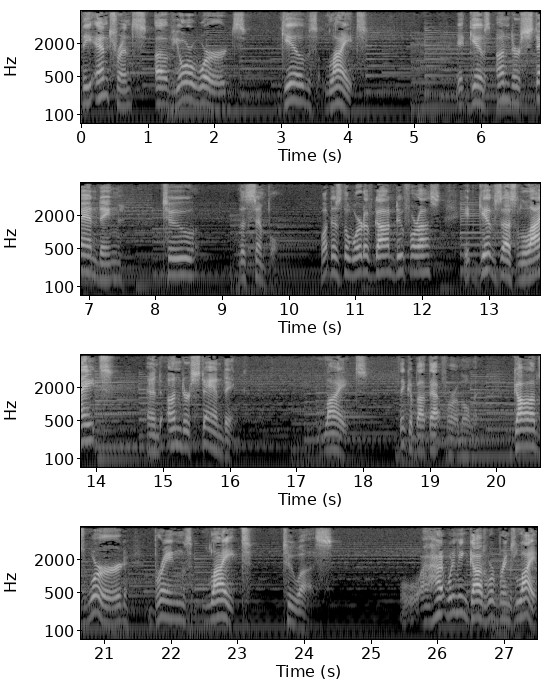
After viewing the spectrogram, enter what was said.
"The entrance of your words gives light. It gives understanding to the simple." What does the Word of God do for us? It gives us light and understanding. Light. Think about that for a moment. God's Word brings light to us. How, what do you mean God's Word brings light?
